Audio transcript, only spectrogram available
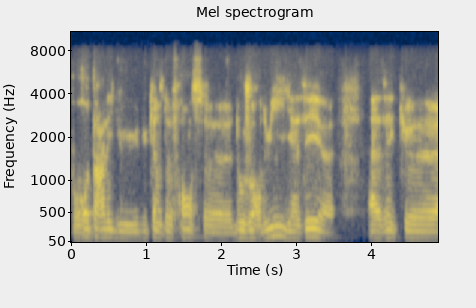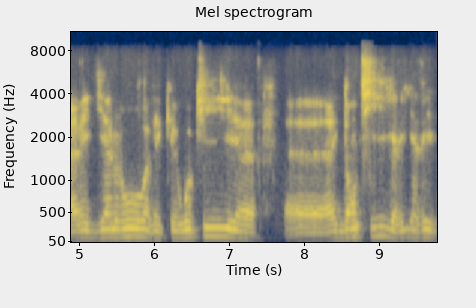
pour reparler du, du 15 de France d'aujourd'hui, il y avait avec, avec Diallo, avec Woki, avec Danti, il y, avait, il y avait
